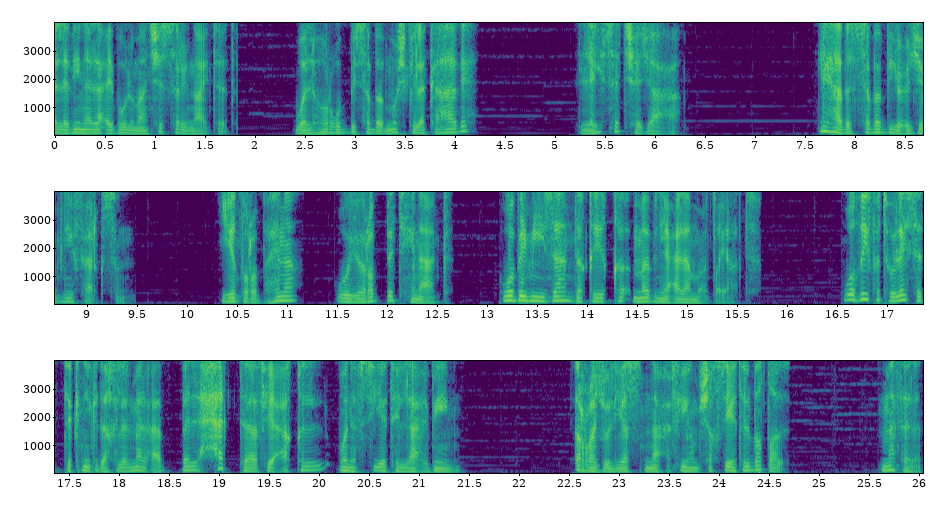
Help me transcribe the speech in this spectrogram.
الذين لعبوا لمانشستر يونايتد والهروب بسبب مشكلة كهذه ليست شجاعة لهذا السبب يعجبني فيركسون يضرب هنا ويربت هناك وبميزان دقيق مبني على معطيات. وظيفته ليست تكنيك داخل الملعب بل حتى في عقل ونفسية اللاعبين. الرجل يصنع فيهم شخصية البطل. مثلا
